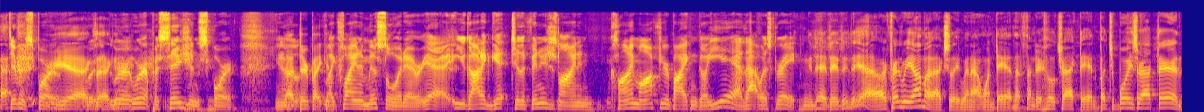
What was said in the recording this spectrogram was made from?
rule. Different sport. Yeah, We're- exactly. We're, we're a precision sport. You know, Not dirt biking. Like flying a missile, or whatever. Yeah, you got to get to the finish line and climb off your bike and go, yeah, that was great. Yeah, our friend Riyama actually went out one day on the Thunderhill track day, and a bunch of boys are out there, and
